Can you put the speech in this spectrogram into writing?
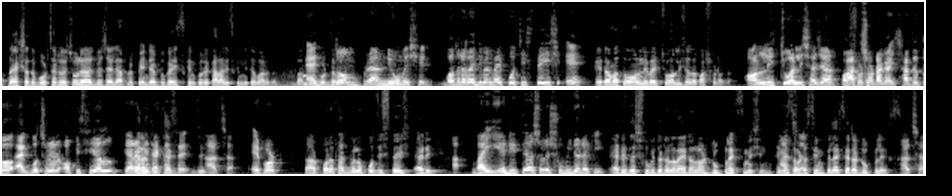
আপনার একসাথে বোর্ড সাইড হয়ে চলে আসবে চাইলে আপনি পেন ড্রাইভ ঢুকে স্ক্যান করে কালার স্ক্যান নিতে পারবেন একদম ব্র্যান্ড নিউ মেশিন কত টাকায় দিবেন ভাই? পঁচিশ তেইশ এ? এটা মাত্র অনলি ভাই চুয়াল্লিশ হাজার পাঁচশো টাকা। অনলি চুয়াল্লিশ হাজার পাঁচশো টাকায়। সাথে তো এক বছরের অফিসিয়াল গ্যারান্টি থাকতেছে। আচ্ছা এরপর? তারপরে থাকবে হলো পঁচিশ তেইশ অ্যাডি আ, ভাই এডিতে আসলে সুবিধাটা কি? অ্যাডিতে সুবিধাটা হলো এটা হলো ডুপ্লেক্স মেশিন ঠিক আছে? আচ্ছা। ওটা সিমপ্লেক্স এটা ডুপ্লেক্স। আচ্ছা।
